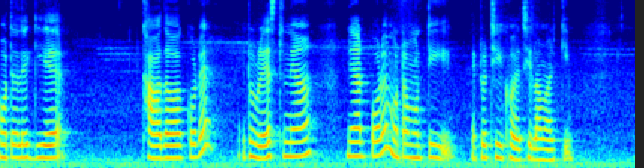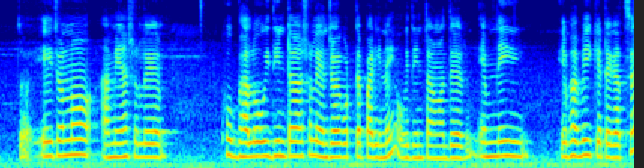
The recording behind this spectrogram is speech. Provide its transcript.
হোটেলে গিয়ে খাওয়া দাওয়া করে একটু রেস্ট নেওয়া নেওয়ার পরে মোটামুটি একটু ঠিক হয়েছিলাম আর কি। তো এই জন্য আমি আসলে খুব ভালো ওই দিনটা আসলে এনজয় করতে পারি নাই। ওই দিনটা আমাদের এমনিই এভাবেই কেটে গেছে।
